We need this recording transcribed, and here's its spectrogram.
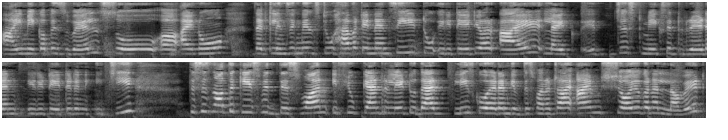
Eye makeup as well. So uh, i know that cleansing milks do have a tendency to irritate your eye. Like it just makes it red and irritated and itchy this is not the case with this one. If you can relate to that please go ahead and give this one a try. I'm sure you're gonna love it.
